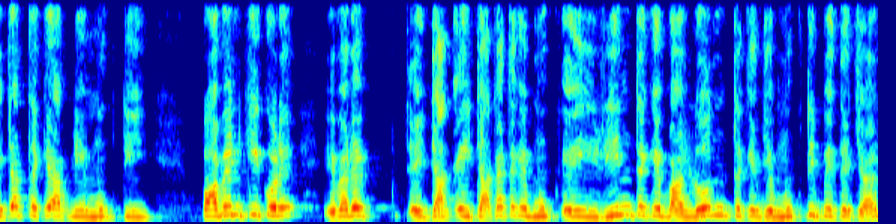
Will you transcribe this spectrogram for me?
এটার থেকে আপনি মুক্তি পাবেন কি করে? এবারে এই টাকা এই টাকা থেকে মুক, এই ঋণ থেকে বা লোন থেকে যে মুক্তি পেতে চান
